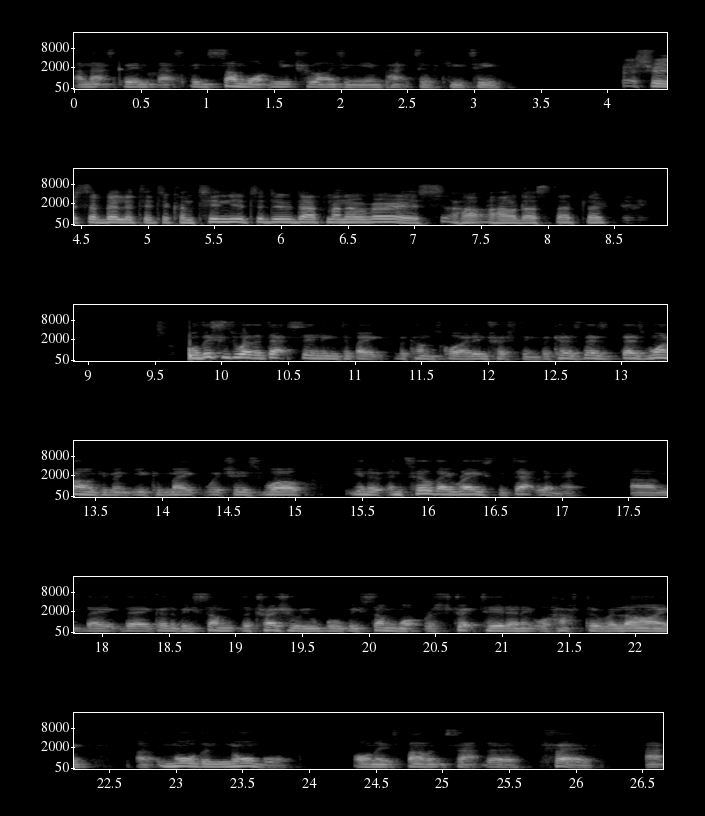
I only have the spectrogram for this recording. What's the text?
and that's been that's been somewhat neutralising the impact of QT. Treasury's ability to continue to do that maneuver is how, how does that look? Well, this is where the debt ceiling debate becomes quite interesting because there's there's one argument you can make, which is well, you know, until they raise the debt limit, um, they they're going to be some the Treasury will be somewhat restricted, and it will have to rely uh, more than normal on its balance at the Fed. Uh,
